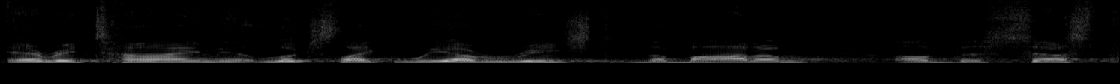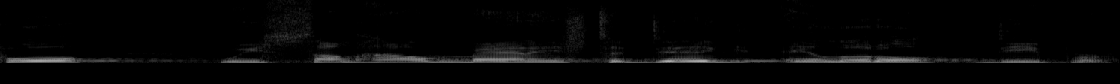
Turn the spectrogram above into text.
Every time it looks like we have reached the bottom of the cesspool, we somehow manage to dig a little deeper.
